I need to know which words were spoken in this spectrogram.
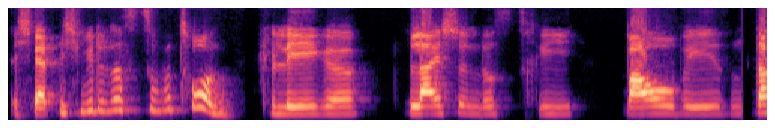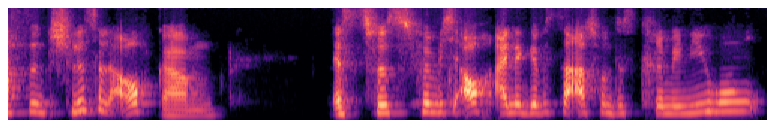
ich werde nicht wieder das zu betonen. Pflege, Fleischindustrie, Bauwesen, das sind Schlüsselaufgaben. Es ist für mich auch eine gewisse Art von Diskriminierung,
